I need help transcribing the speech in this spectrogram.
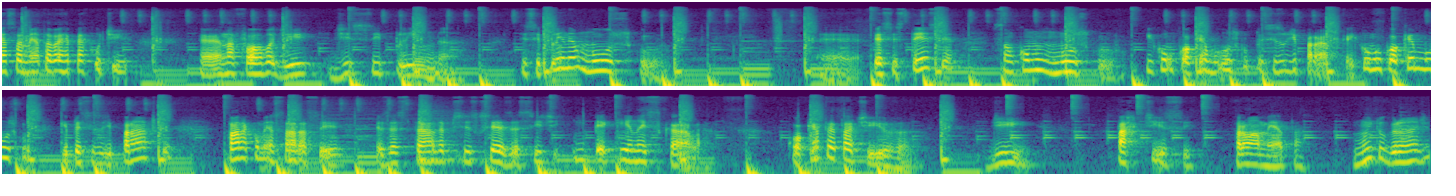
essa meta vai repercutir é, na forma de disciplina. Disciplina é um músculo. É, persistência são como um músculo. E como qualquer músculo, precisa de prática. E como qualquer músculo que precisa de prática, para começar a ser exercitado, é preciso que se exercite em pequena escala. Qualquer tentativa de partir-se para uma meta muito grande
